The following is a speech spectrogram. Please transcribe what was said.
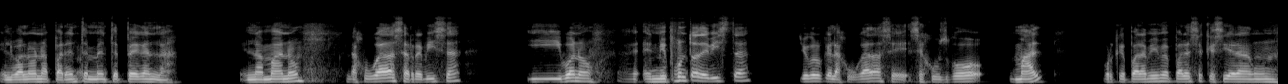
el balón aparentemente pega en la, en la mano. La jugada se revisa y bueno, en mi punto de vista, yo creo que la jugada se, se juzgó mal, porque para mí me parece que sí era un,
